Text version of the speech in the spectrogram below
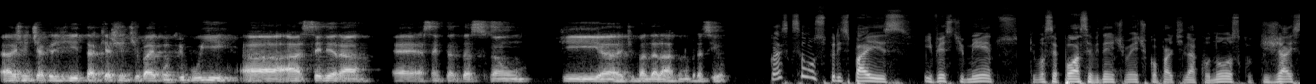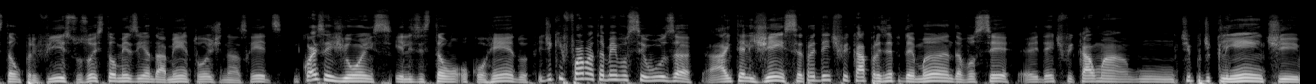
a gente acredita que a gente vai contribuir a, a acelerar é, essa implantação de, uh, de banda larga no Brasil. Quais que são os principais investimentos que você possa, evidentemente, compartilhar conosco, que já estão previstos ou estão mesmo em andamento hoje nas redes? Em quais regiões eles estão ocorrendo? E de que forma também você usa a inteligência para identificar, por exemplo, demanda, você eh, identificar uma, um tipo de cliente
